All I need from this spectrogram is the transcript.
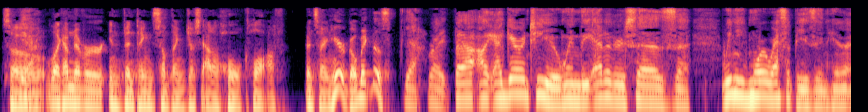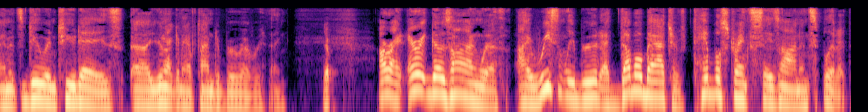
So yeah. like I'm never inventing something just out of whole cloth and saying, here, go make this. Yeah, right. But I, I guarantee you, when the editor says, uh, we need more recipes in here and it's due in two days, uh, you're not going to have time to brew everything. Yep. All right. Eric goes on with, I recently brewed a double batch of table strength Saison and split it.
